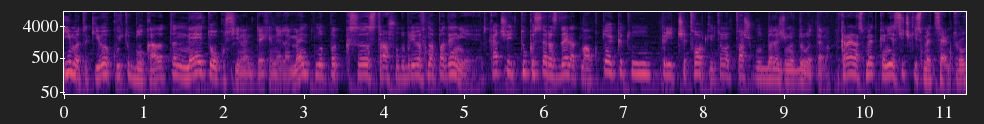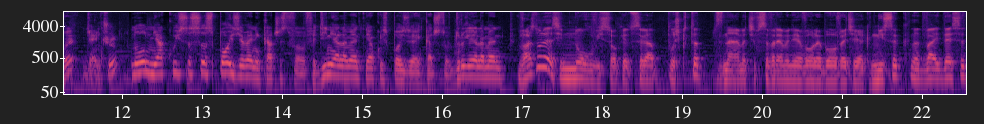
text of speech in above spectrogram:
Има такива, които блокадата не е толкова силен техен елемент, но пък са страшно добри в нападение. Така че тук се разделят малко. Той е като при четворките, но това ще го отбележим на друга тема. В крайна сметка, ние всички сме центрове, генчо, но някои са с по-изявени качества в един елемент, някои с по-изявени качества в другия елемент. Важно ли е да си много висок? Ето сега пушката, знаеме, че в съвременния волейбол вече е нисък на 2,10.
